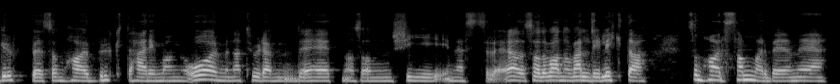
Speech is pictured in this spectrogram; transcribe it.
gruppe som har brukt det her i mange år, men jeg tror de, det het noe sånn skiinvestor altså Det var noe veldig likt, da. Som har samarbeidet med,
